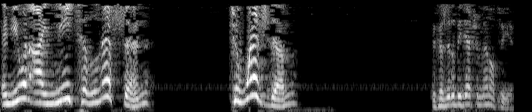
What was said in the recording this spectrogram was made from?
And you and I need to listen to wisdom because it'll be detrimental to you.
